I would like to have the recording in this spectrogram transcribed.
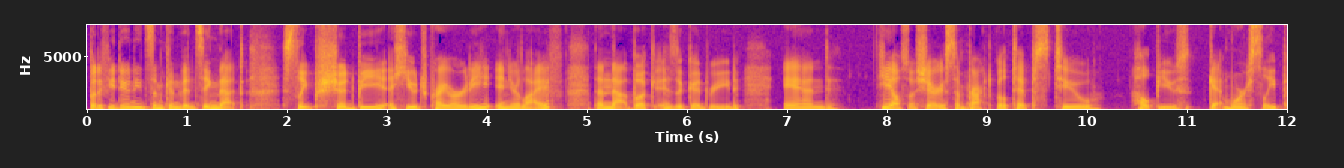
But if you do need some convincing that sleep should be a huge priority in your life, then that book is a good read. And he also shares some practical tips to help you get more sleep.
